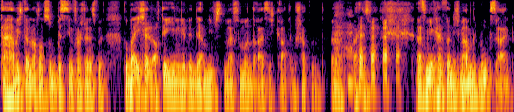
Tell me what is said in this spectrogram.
da habe ich dann auch noch so ein bisschen Verständnis für. Wobei ich halt auch derjenige bin, der am liebsten bei 35 Grad im Schatten. Äh, also, also mir kann es dann nicht warm genug sein.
